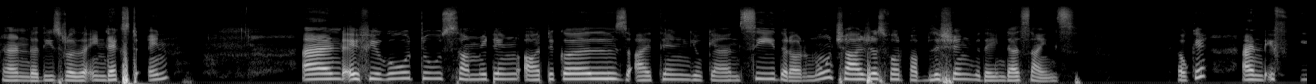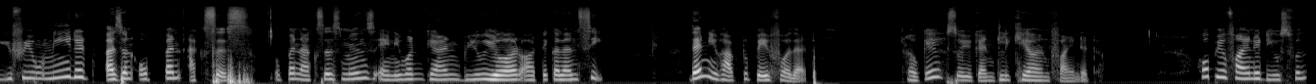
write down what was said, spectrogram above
And these are the indexed in and if you go to submitting articles i think you can see there are no charges for publishing with the Inderscience okay? And if if you need it as an open access open access means anyone can view your article and see then you have to pay for that. Okay? So you can click here and find it. Hope you find it useful.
